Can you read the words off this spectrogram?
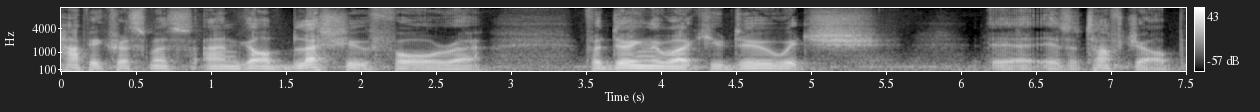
happy Christmas, and God bless you for uh, for doing the work you do, which uh, is a tough job,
